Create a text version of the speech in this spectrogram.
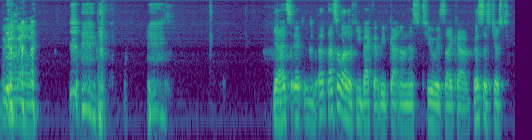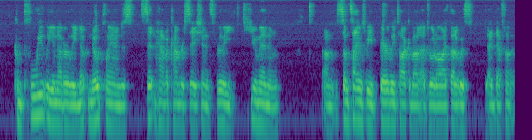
We're going to win, are we? yeah, it's it, that's a lot of the feedback that we've gotten on this too. Is like uh, this is just completely and utterly no no plan. Just sit and have a conversation. It's really human, and um, sometimes we barely talk about Agile at all. I thought it was. I definitely.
